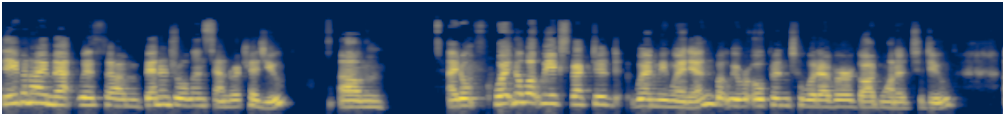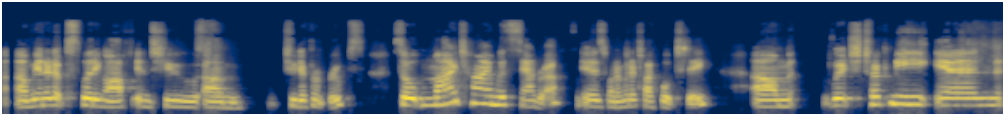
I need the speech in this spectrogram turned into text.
Dave and I met with um, Ben and Joel and Sandra Keju. Um, I don't quite know what we expected when we went in, but we were open to whatever God wanted to do. Um, we ended up splitting off into um, two different groups. So my time with Sandra is what I'm going to talk about today, um, which took me in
